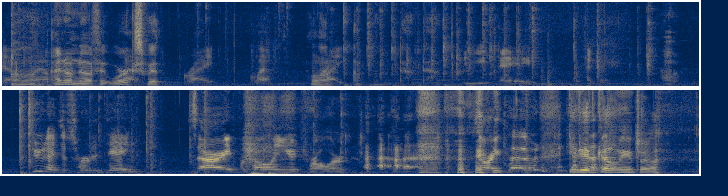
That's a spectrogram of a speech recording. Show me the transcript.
down, Hold on. down, I don't know if it works left, with. right, left, Hold on. right, Up, up, down, down. B A. Dude, I just heard a ding. Sorry for calling you a troller. Sorry, code. he did call me a troll.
